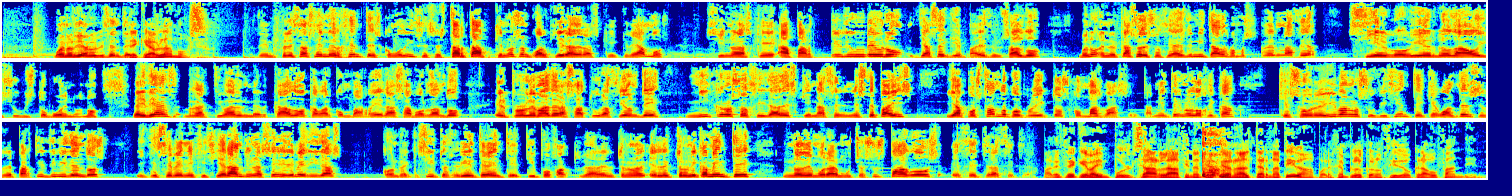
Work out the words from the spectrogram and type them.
Buenos días, Luis Vicente. ¿De qué hablamos? De empresas emergentes, como dices, startup, que no son cualquiera de las que creamos, sino las que a partir de un euro, ya sé que parece un saldo, bueno, en el caso de sociedades limitadas vamos a ver nacer si el gobierno da hoy su visto bueno, ¿no? La idea es reactivar el mercado, acabar con barreras, abordando el problema de la saturación de microsociedades que nacen en este país y apostando por proyectos con más base, también tecnológica, que sobrevivan lo suficiente, que aguanten sin repartir dividendos y que se beneficiarán de una serie de medidas con requisitos, evidentemente, tipo facturar electrónicamente, no demorar mucho sus pagos, etcétera, etcétera. Parece que va a impulsar la financiación alternativa, por ejemplo, el conocido crowdfunding.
